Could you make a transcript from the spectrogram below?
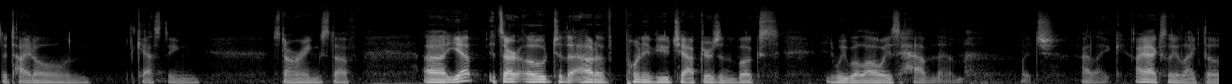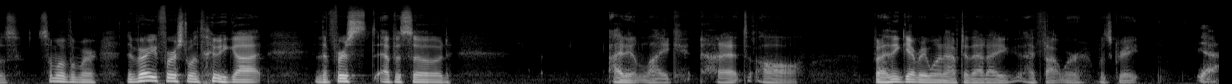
the title and casting, starring stuff. Uh, yep, it's our ode to the out of point of view chapters in the books, and we will always have them, which I like. I actually like those. Some of them are the very first one that we got in the first episode. I didn't like at all, but I think everyone after that I I thought were was great. Yeah,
